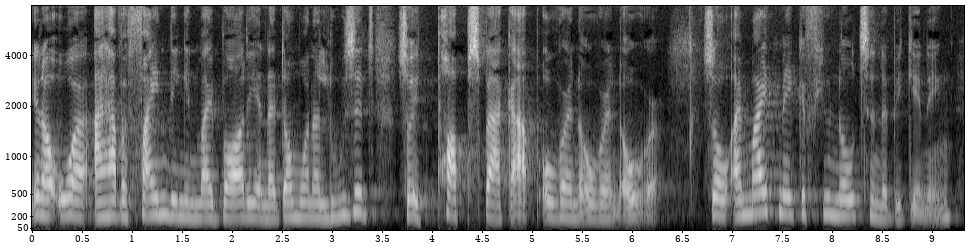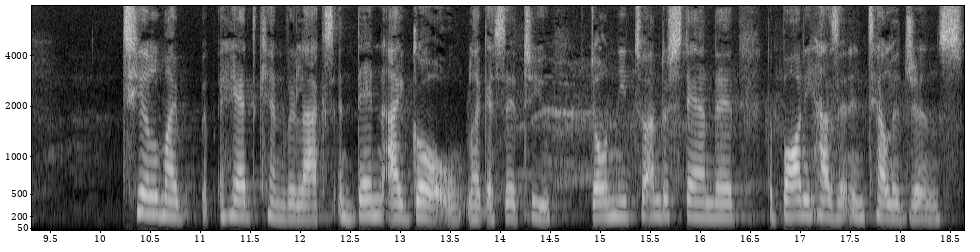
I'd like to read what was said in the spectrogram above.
you know or i have a finding in my body and i don't want to lose it so it pops back up over and over and over so i might make a few notes in the beginning till my head can relax and then I go. Like I said to you, don't need to understand it. The body has an intelligence.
